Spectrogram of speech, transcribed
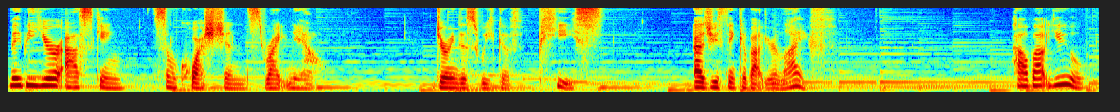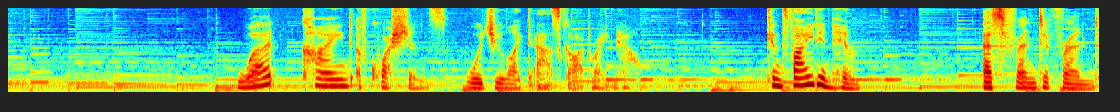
Maybe you're asking some questions right now during this week of peace as you think about your life. How about you? What kind of questions would you like to ask God right now? Confide in Him as friend to friend.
